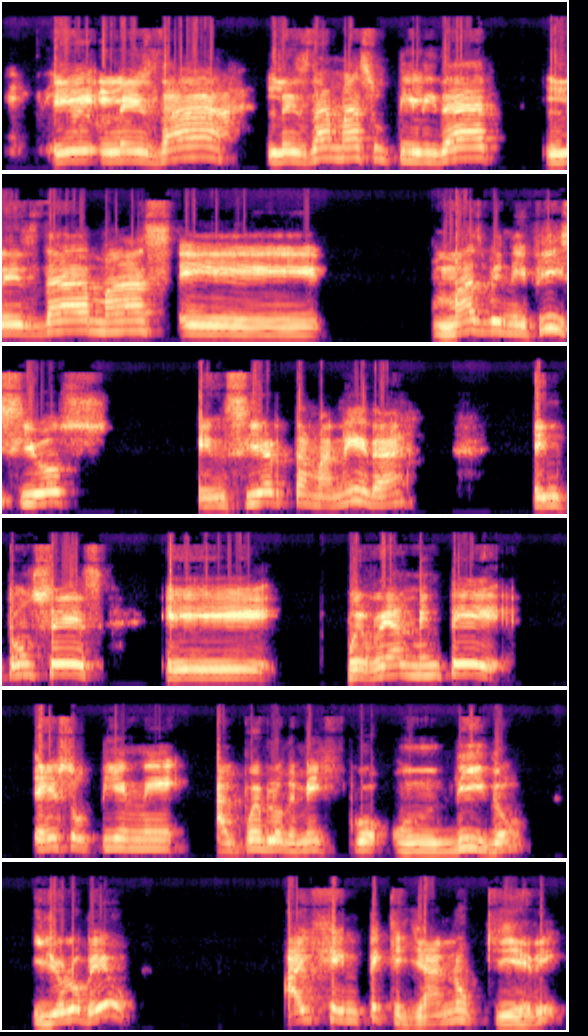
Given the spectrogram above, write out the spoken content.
Eh, les da, les da más utilidad, les da más, eh, más beneficios en cierta manera entonces, eh, pues realmente eso tiene al pueblo de México hundido y yo lo veo. Hay gente que ya no quiere,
